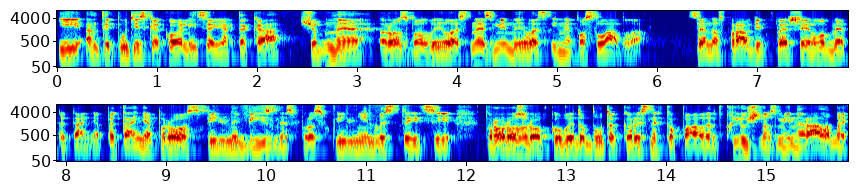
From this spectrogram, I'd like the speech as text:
і антипутінська коаліція як така, щоб не розвалилась, не змінилась і не послабла. Це насправді перше і головне питання. Питання про спільний бізнес, про спільні інвестиції, про розробку видобуток корисних копалин, включно з мінералами.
